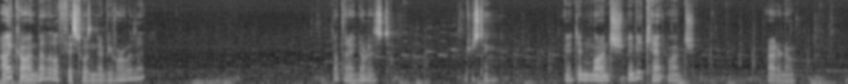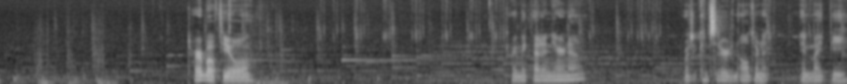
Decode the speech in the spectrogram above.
icon. That little fist wasn't there before, was it? Not that I noticed. Interesting. And it didn't launch. Maybe it can't launch. I don't know. Turbo fuel. Can we make that in here now? Or is it considered an alternate? It might be.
